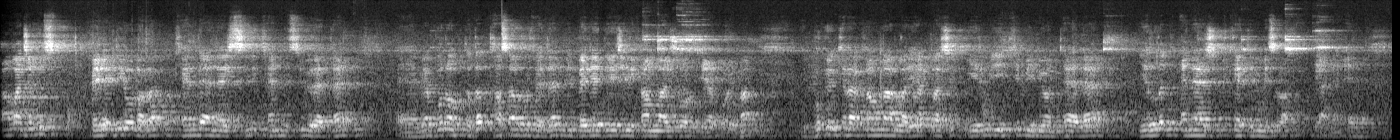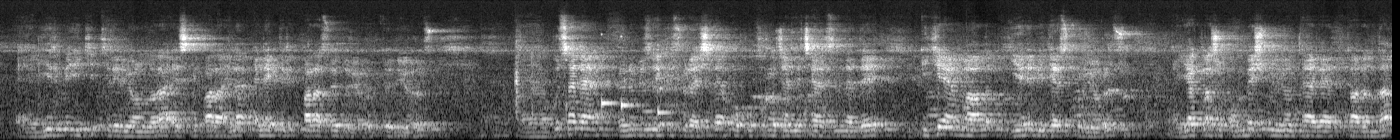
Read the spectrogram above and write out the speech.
Amacımız belediye olarak kendi enerjisini kendisi üreten e, ve bu noktada tasarruf eden bir belediyecilik anlayışı ortaya koymak. Bugünkü rakamlarla yaklaşık 22 milyon TL yıllık enerji tüketimimiz var. Yani e, e, 22 trilyon lira eski parayla elektrik parası ödüyor- ödüyoruz. E, Bu sene önümüzdeki süreçte o bu projenin içerisinde değil, iki envalık yeni bir GES kuruyoruz. E, Yaklaşık 15 milyon TL tutarında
